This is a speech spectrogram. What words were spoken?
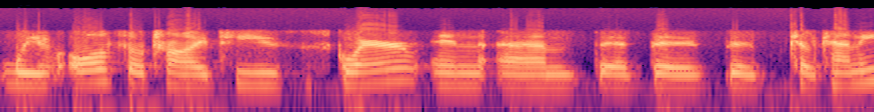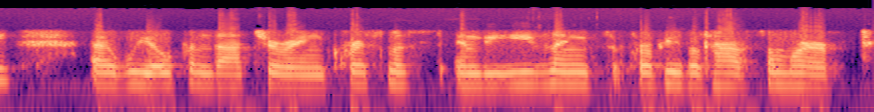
we've also tried to use the square in um, the, the, the Kilkenny. Uh, we opened that during Christmas in the evenings for people to have somewhere to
